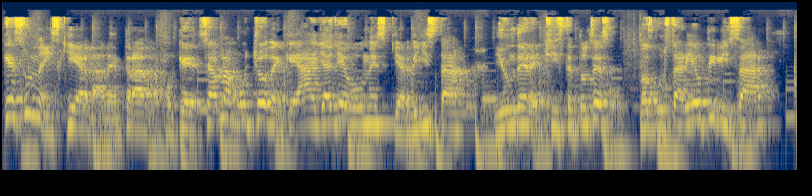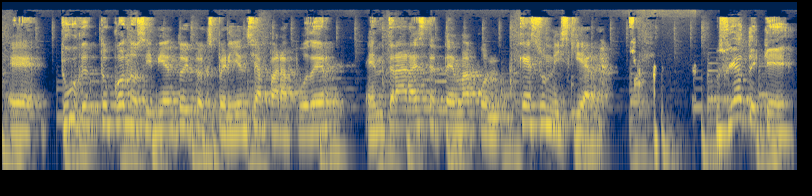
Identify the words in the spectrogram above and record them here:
¿qué es una izquierda de entrada? Porque se habla mucho de que, ah, ya llegó izquierda izquierdista y un derechista. Entonces, nos gustaría utilizar eh, tu, tu, conocimiento y tu experiencia para poder entrar a este tema con qué es una izquierda. Pues fíjate que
